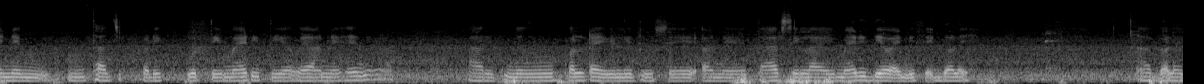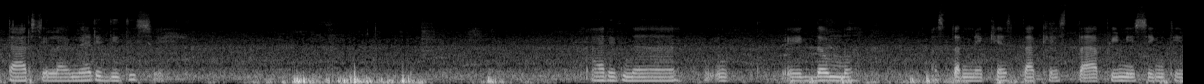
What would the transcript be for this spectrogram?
એને થાજ કડી કુર્તી મારી હતી. હવે આને હે ને આ રીતનું પલટાવી લીધું છે અને ધાર સિલાઈ મારી દેવાની છે ગળે. આ ગળે ધાર સિલાઈ મારી દીધી છે. આ રીતના એકદમ અસ્તરને ખેંચતા ખેંચતા ફિનિશિંગથી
